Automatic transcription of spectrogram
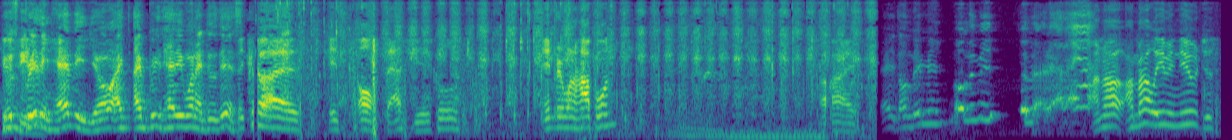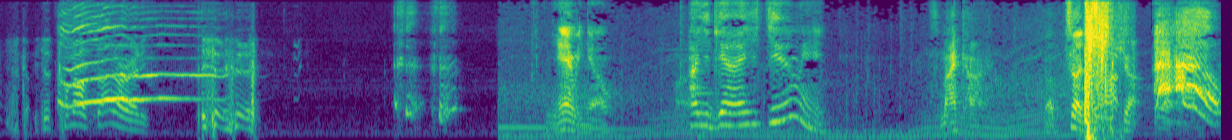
He was breathing heavy, yo. I, I breathe heavy when I do this. Because it's all fast vehicles. Anybody want to hop on? Alright. Hey, don't leave me. Don't leave me. I'm not. I'm not leaving you. Just, just come outside already. There we go. How you guys doing? It's my car. Don't touch my car. Ow!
